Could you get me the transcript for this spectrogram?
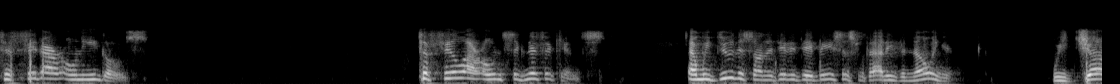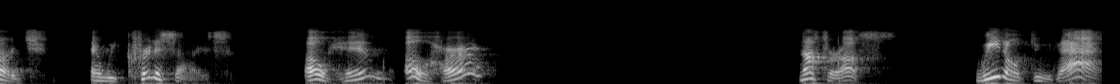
to fit our own egos, to fill our own significance? And we do this on a day to day basis without even knowing it. We judge and we criticize. Oh, him? Oh, her? Not for us. We don't do that.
